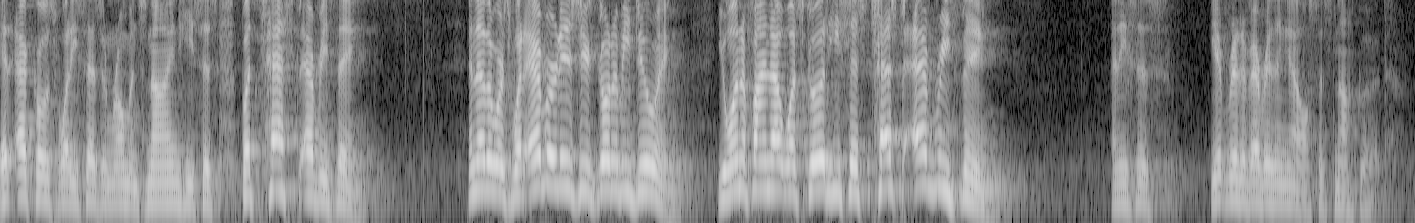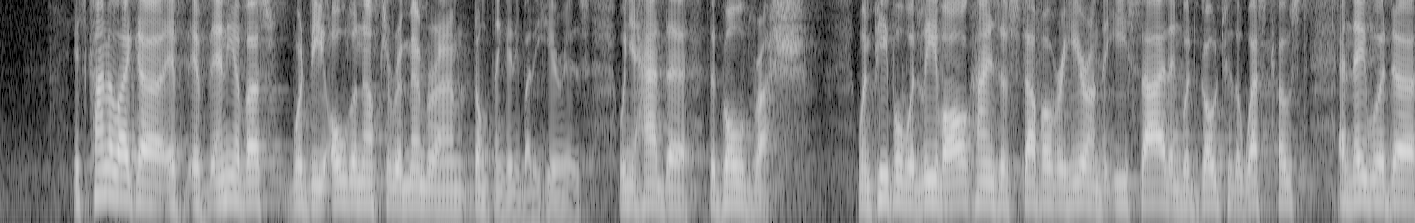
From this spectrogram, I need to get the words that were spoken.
it echoes what he says in Romans 9. He says, But test everything. In other words, whatever it is you're going to be doing, you want to find out what's good? He says, Test everything. And he says, Get rid of everything else that's not good. It's kind of like uh, if, if any of us would be old enough to remember, and I don't think anybody here is, when you had the, the gold rush, when people would leave all kinds of stuff over here on the east side and would go to the west coast, and they would, uh,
